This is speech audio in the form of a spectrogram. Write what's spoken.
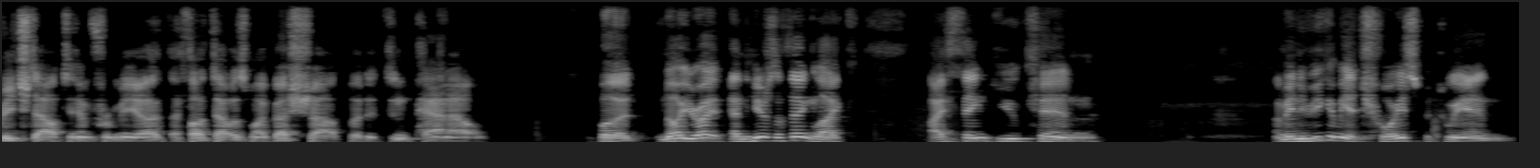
reached out to him for me. I, I thought that was my best shot, but it didn't pan out. But no, you're right. And here's the thing: like, I think you can. I mean, if you give me a choice between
